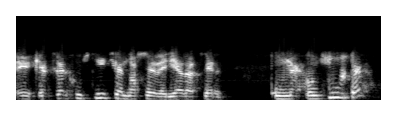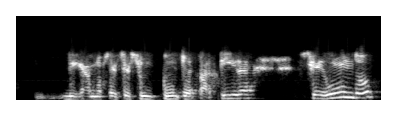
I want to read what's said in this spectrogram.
ejercer justicia no se debería de hacer una consulta, digamos, ese es un punto de partida. Segundo,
